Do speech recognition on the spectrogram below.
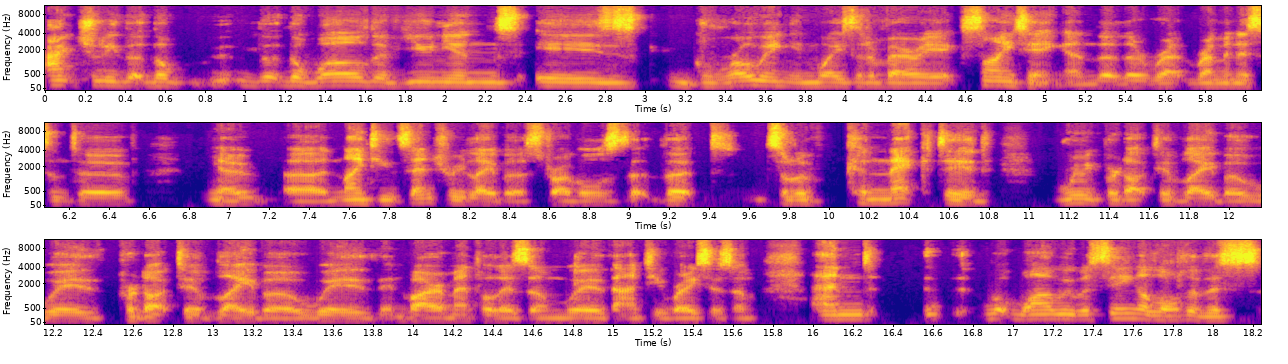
actually, the, the, the world of unions is growing in ways that are very exciting, and they're, re- reminiscent of you know uh, 19th century labor struggles that that sort of connected reproductive labor with productive labor with environmentalism with anti-racism. And while we were seeing a lot of this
